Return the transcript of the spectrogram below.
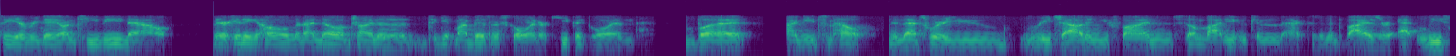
see every day on TV now they're hitting home and I know I'm trying to to get my business going or keep it going, but I need some help. And that's where you reach out and you find somebody who can act as an advisor, at least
